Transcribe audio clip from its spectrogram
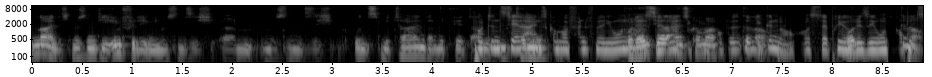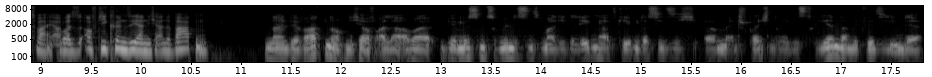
Nein, das müssen die Impfwilligen müssen sich, ähm, müssen sich uns mitteilen, damit wir dann potenziell 1,5 Millionen potenziell 1, genau. genau aus der Priorisierungsgruppe 2. Genau. Aber auf die können Sie ja nicht alle warten. Nein, wir warten auch nicht auf alle, aber wir müssen zumindest mal die Gelegenheit geben, dass sie sich ähm, entsprechend registrieren, damit wir sie in der,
